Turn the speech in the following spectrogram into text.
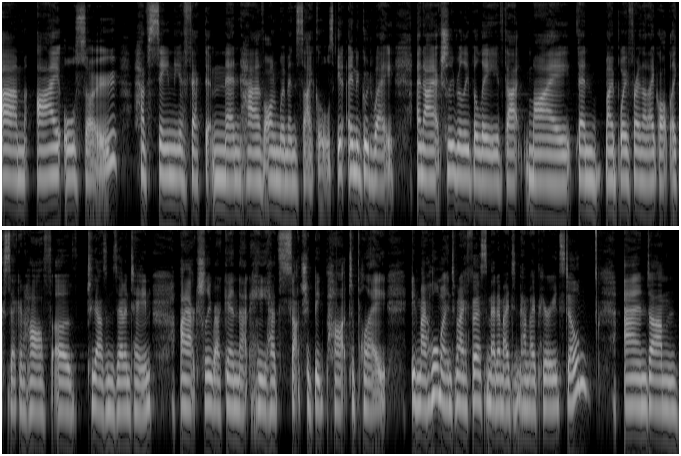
Um, I also have seen the effect that men have on women's cycles in, in, a good way. And I actually really believe that my then my boyfriend that I got like second half of 2017, I actually reckon that he had such a big part to play in my hormones. When I first met him, I didn't have my period still, and um,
